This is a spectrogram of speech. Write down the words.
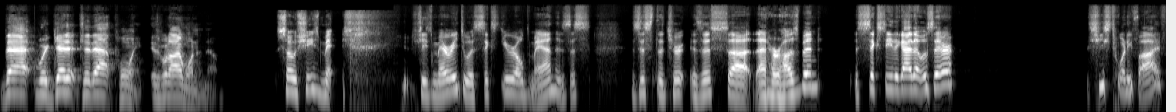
that would get it to that point is what I want to know. So she's ma- she's married to a 60 year old man. Is this is this the tr- is this uh, that her husband is 60 the guy that was there? She's 25.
